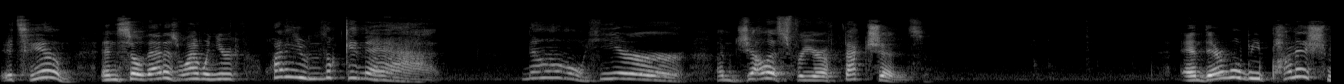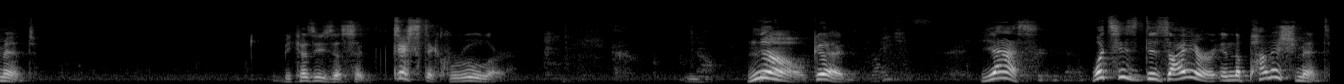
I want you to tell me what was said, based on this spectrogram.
It's Him. And so that is why when you're, what are you looking at? No, here. I'm jealous for your affections. And there will be punishment because he's a sadistic ruler. No. No, good. Righteous. Yes. What's his desire in the punishment?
